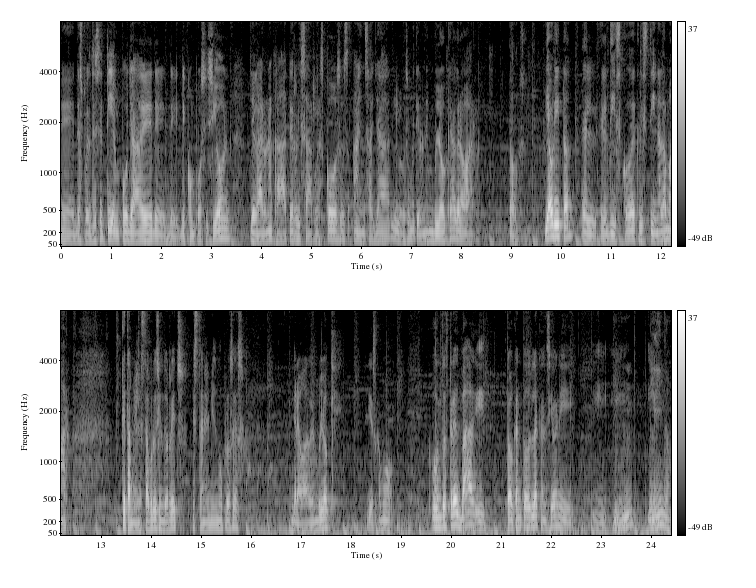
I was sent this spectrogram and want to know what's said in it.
eh, después de ese tiempo ya de, composición, llegaron acá a aterrizar las cosas, a ensayar y luego se metieron en bloque a grabar todos. Y ahorita el, el disco de Cristina Lamar, que también lo está produciendo Rich, está en el mismo proceso, grabado en bloque. Y es como, un, dos, tres, va, y tocan todos la canción y... y- y- Ujú, y- lindo.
